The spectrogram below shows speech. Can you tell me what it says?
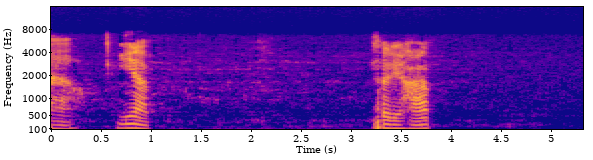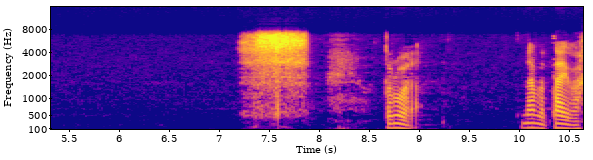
อ้าว เงียบ สวัสดีครับ ตำรวจหน้ามันไต้วะ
